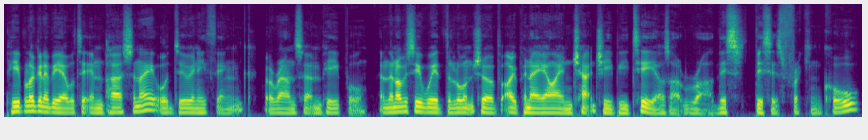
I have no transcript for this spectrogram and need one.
people are going to be able to impersonate or do anything around certain people. And then obviously with the launch of OpenAI and ChatGPT, I was like, rah, this this is freaking cool.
